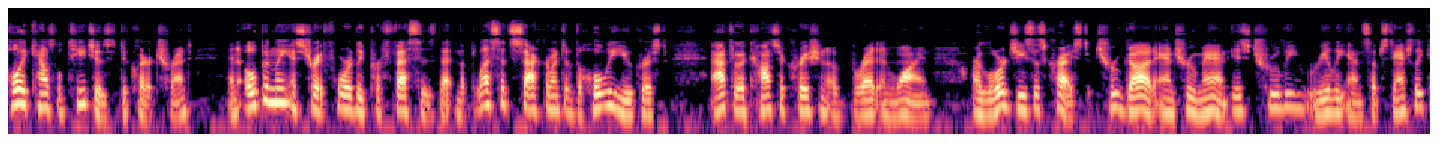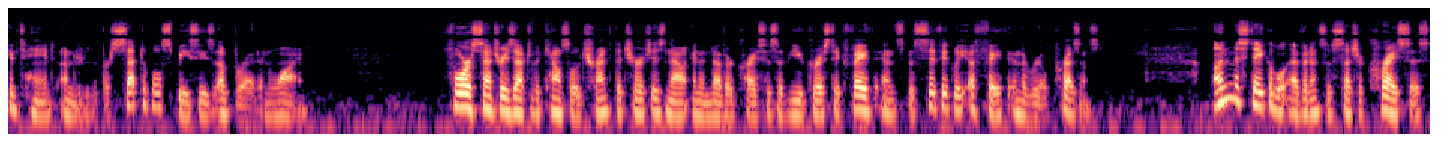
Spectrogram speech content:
Holy Council teaches, declared Trent, and openly and straightforwardly professes that in the blessed sacrament of the Holy Eucharist, after the consecration of bread and wine, our Lord Jesus Christ, true God and true man, is truly, really, and substantially contained under the perceptible species of bread and wine. Four centuries after the Council of Trent, the Church is now in another crisis of Eucharistic faith, and specifically of faith in the real presence. Unmistakable evidence of such a crisis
